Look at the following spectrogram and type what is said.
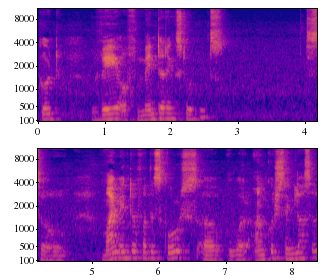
good way of mentoring students. So my mentor for this course uh, were Ankush Singla sir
